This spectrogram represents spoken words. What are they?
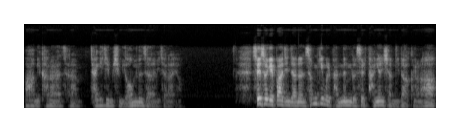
마음이 가난한 사람, 자기 중심이 없는 사람이잖아요. 세속에 빠진 자는 섬김을 받는 것을 당연시합니다. 그러나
